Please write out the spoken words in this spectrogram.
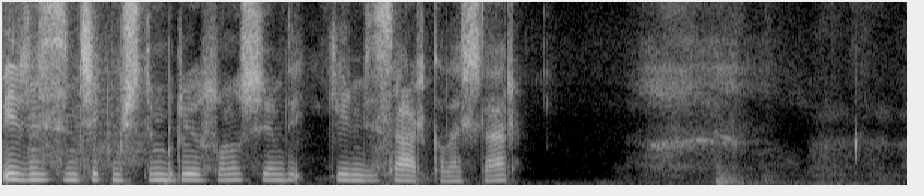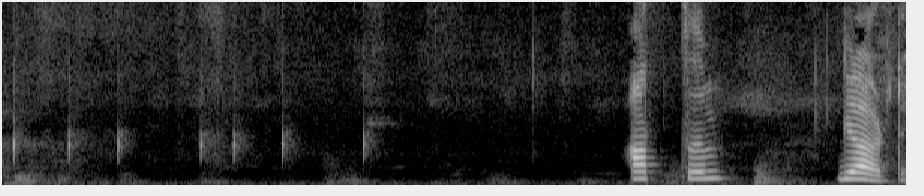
Birincisini çekmiştim biliyorsunuz. Şimdi ikincisi arkadaşlar. Attım. Gördü.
